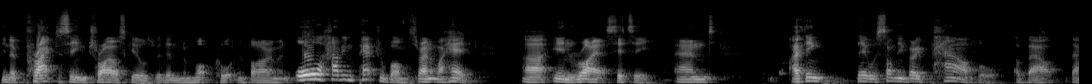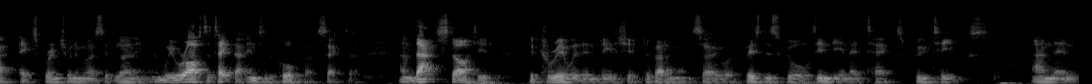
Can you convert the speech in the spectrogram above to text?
you know, practicing trial skills within the mock court environment or having petrol bombs thrown at my head uh, in Riot City. And I think there was something very powerful about that experiential and immersive learning. And we were asked to take that into the corporate sector. And that started the career within leadership development. So business schools, Indian ed techs, boutiques, and then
